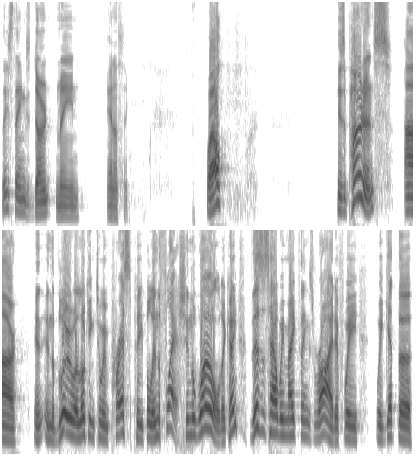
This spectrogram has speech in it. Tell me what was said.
these things don't mean anything. Well, his opponents are in, in the blue are looking to impress people in the flesh, in the world, okay? This is how we make things right if we, we get the,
